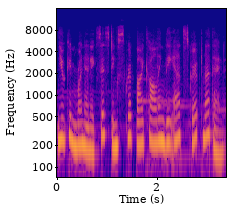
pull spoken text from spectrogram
You can run an existing script by calling the add script method.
